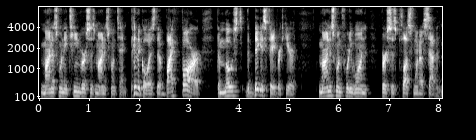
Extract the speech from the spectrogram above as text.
minus 118 versus minus 110. Pinnacle is the by far the most, the biggest favorite here, minus 141 versus plus 107.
